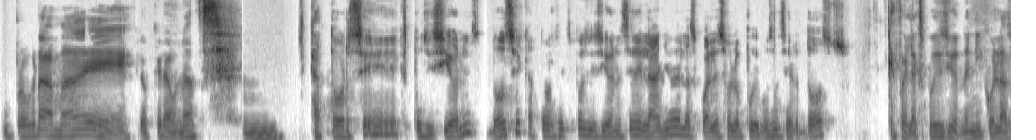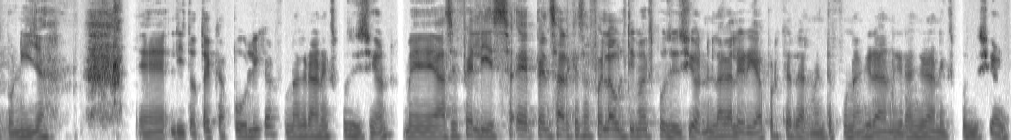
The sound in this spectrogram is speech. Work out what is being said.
un programa de, creo que era unas 14 mm, exposiciones, 12, 14 exposiciones en el año, de las cuales solo pudimos hacer dos, que fue la exposición de Nicolás Bonilla, eh, Litoteca Pública, fue una gran exposición. Me hace feliz eh, pensar que esa fue la última exposición en la galería porque realmente fue una gran, gran, gran exposición.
